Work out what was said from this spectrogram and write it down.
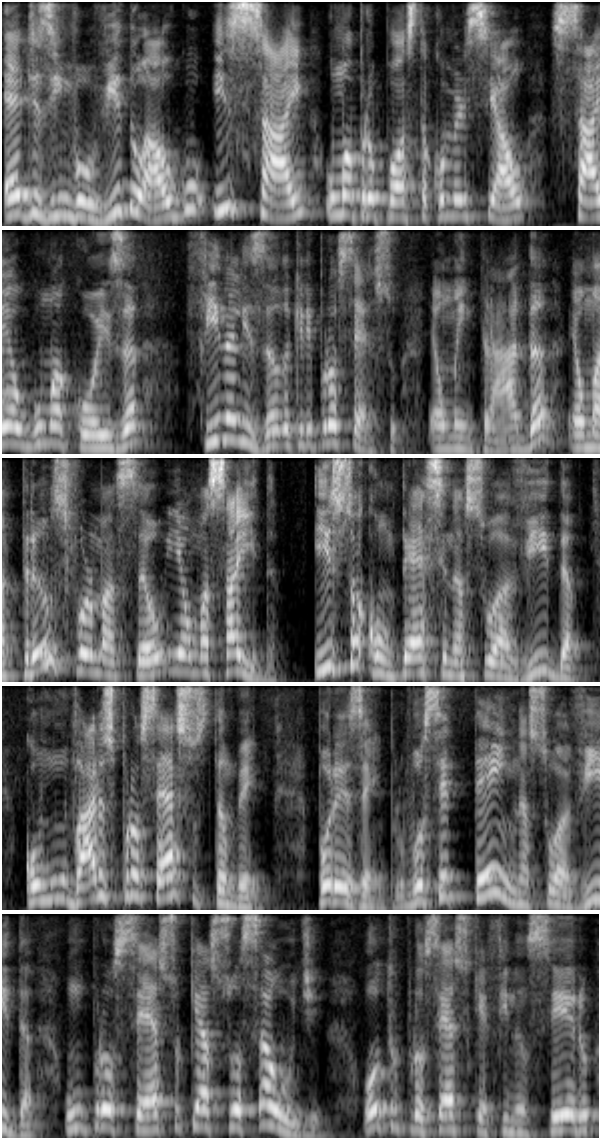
é desenvolvido algo e sai uma proposta comercial, sai alguma coisa finalizando aquele processo. É uma entrada, é uma transformação e é uma saída. Isso acontece na sua vida como vários processos também. Por exemplo, você tem na sua vida um processo que é a sua saúde, outro processo que é financeiro,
